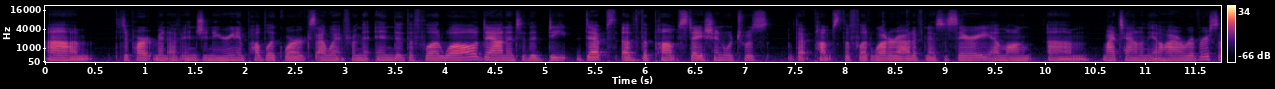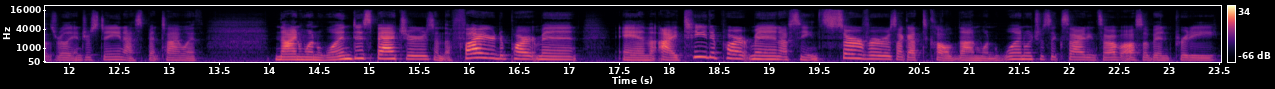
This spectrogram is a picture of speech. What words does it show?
um, the Department of Engineering and Public Works. I went from the end of the flood wall down into the deep depth of the pump station, which was that pumps the flood water out if necessary along um, my town in the Ohio River. So it's really interesting. I spent time with 911 dispatchers and the fire department and the IT department. I've seen servers. I got to call 911, which was exciting. So I've also been pretty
